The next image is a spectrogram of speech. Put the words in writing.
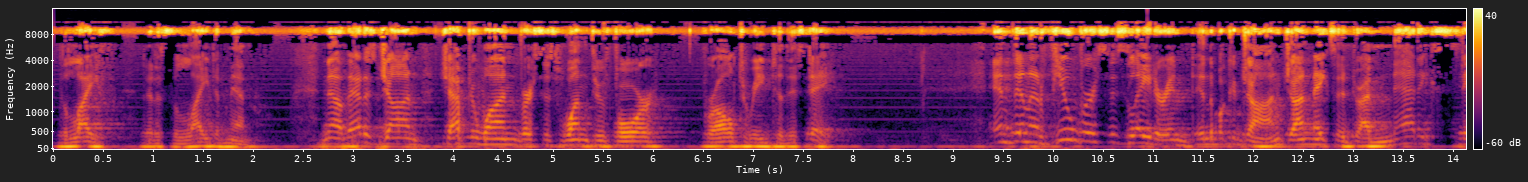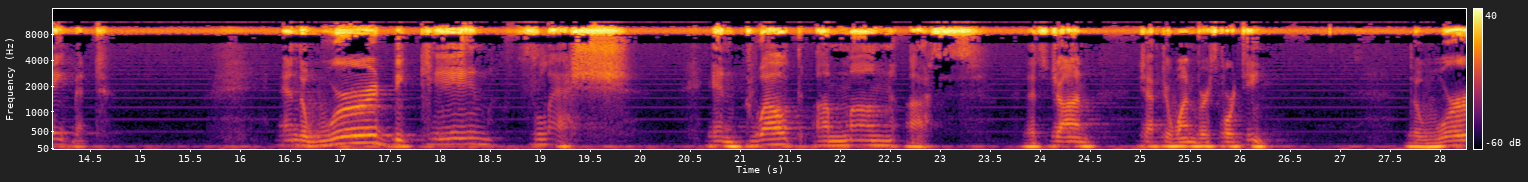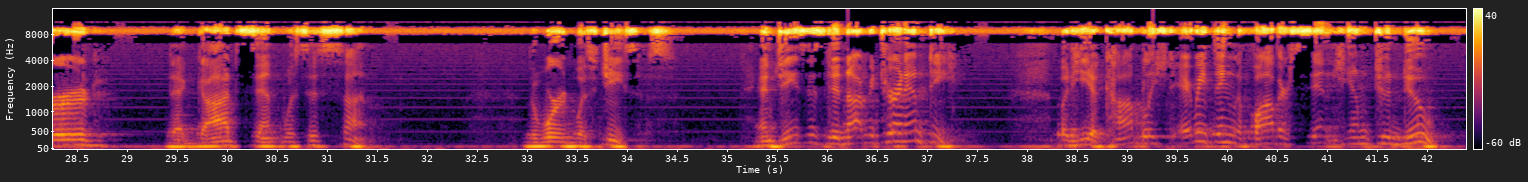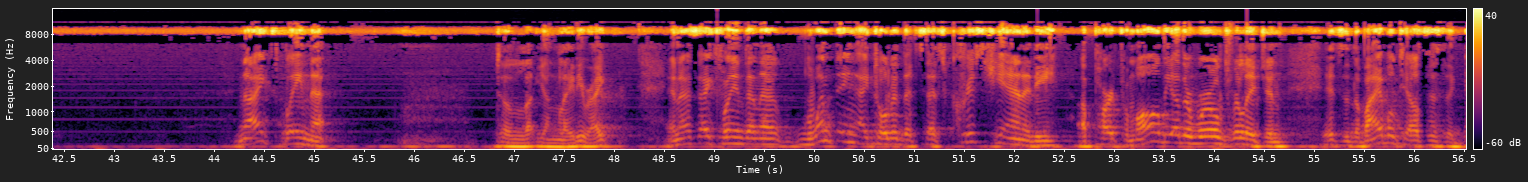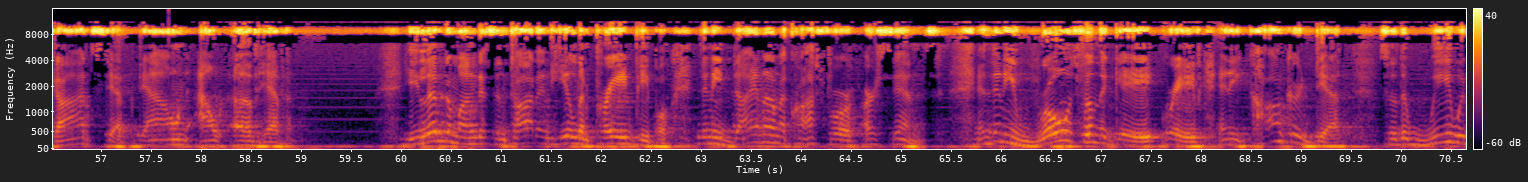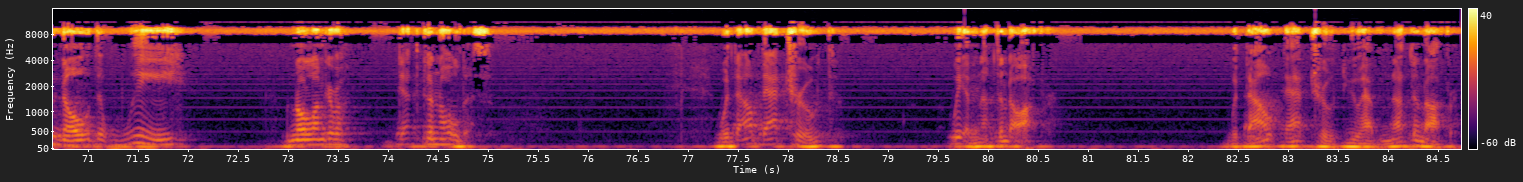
The life that is the light of men. Now that is John chapter 1 verses 1 through 4 for all to read to this day. And then a few verses later in, in the book of John, John makes a dramatic statement. And the Word became flesh and dwelt among us. That's John chapter 1 verse 14. The Word that God sent was His Son. The Word was Jesus. And Jesus did not return empty but he accomplished everything the Father sent him to do. Now I explained that to the young lady, right? And as I explained, then uh, one thing I told her that sets Christianity apart from all the other world's religion is that the Bible tells us that God stepped down out of heaven. He lived among us and taught and healed and prayed people. Then he died on a cross for our sins. And then he rose from the grave and he conquered death so that we would know that we no longer, death can hold us. Without that truth, we have nothing to offer. Without that truth, you have nothing to offer.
